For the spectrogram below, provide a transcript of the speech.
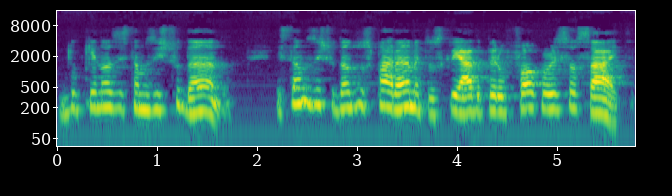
do que nós estamos estudando. Estamos estudando os parâmetros criados pelo Folklore Society.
